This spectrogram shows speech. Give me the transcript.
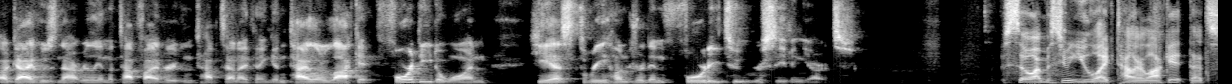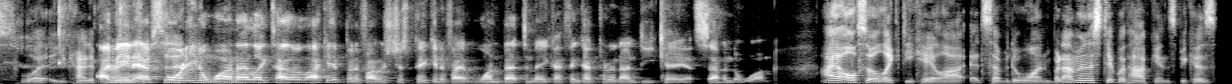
a guy who's not really in the top five or even the top 10, I think, and Tyler Lockett, 40 to one. He has 342 receiving yards. So I'm assuming you like Tyler Lockett. That's what you kind of. I mean, at interested in? 40 to 1, I like Tyler Lockett, but if I was just picking, if I had one bet to make, I think I'd put it on DK at 7 to 1. I also like DK a lot at seven to one, but I'm gonna stick with Hopkins because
